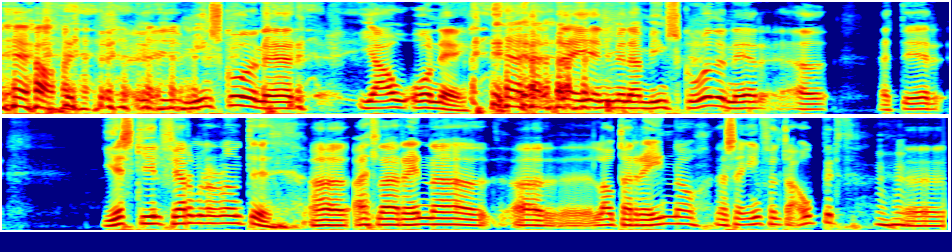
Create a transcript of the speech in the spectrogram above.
Já, mín skoðun er já og nei. nei en ég minna mín skoðun er að þetta er ég skil fjármálarándið að ætla að reyna að, að láta reyna á þessa einfölda ábyrð Mhm. uh,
